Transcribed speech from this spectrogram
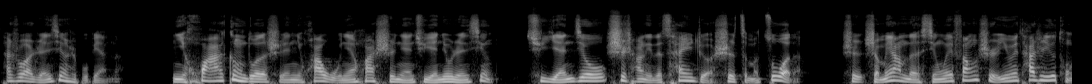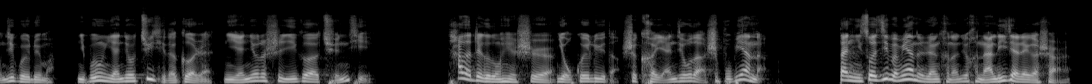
他说人性是不变的。你花更多的时间，你花五年、花十年去研究人性，去研究市场里的参与者是怎么做的，是什么样的行为方式，因为它是一个统计规律嘛。你不用研究具体的个人，你研究的是一个群体，它的这个东西是有规律的，是可研究的，是不变的。但你做基本面的人可能就很难理解这个事儿，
